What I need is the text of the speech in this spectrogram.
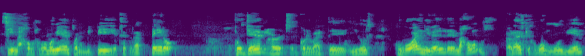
sí, Mahomes jugó muy bien, fue en MVP, etcétera, pero pues Jalen Hurts, el coreback de Eagles, jugó al nivel de Mahomes. La verdad es que jugó muy bien,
